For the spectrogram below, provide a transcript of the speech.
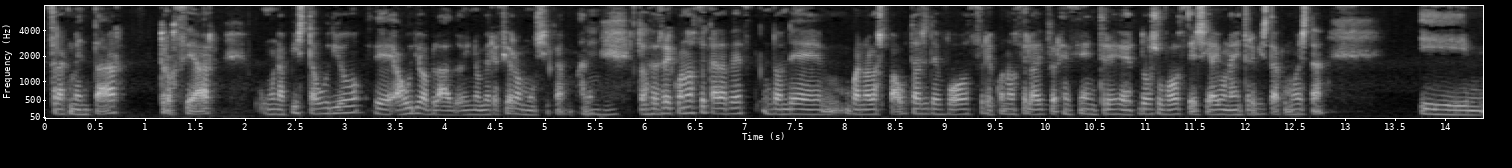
fragmentar, trocear una pista audio de audio hablado y no me refiero a música. Entonces reconoce cada vez donde, bueno, las pautas de voz, reconoce la diferencia entre dos voces si hay una entrevista como esta y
